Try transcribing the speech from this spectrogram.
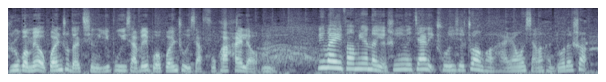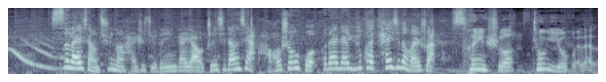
如果没有关注的，请移步一下微博，关注一下浮夸嗨聊。嗯，另外一方面呢，也是因为家里出了一些状况，哈让我想了很多的事儿。思来想去呢，还是觉得应该要珍惜当下，好好生活，和大家愉快开心的玩耍。所以说，终于又回来了。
